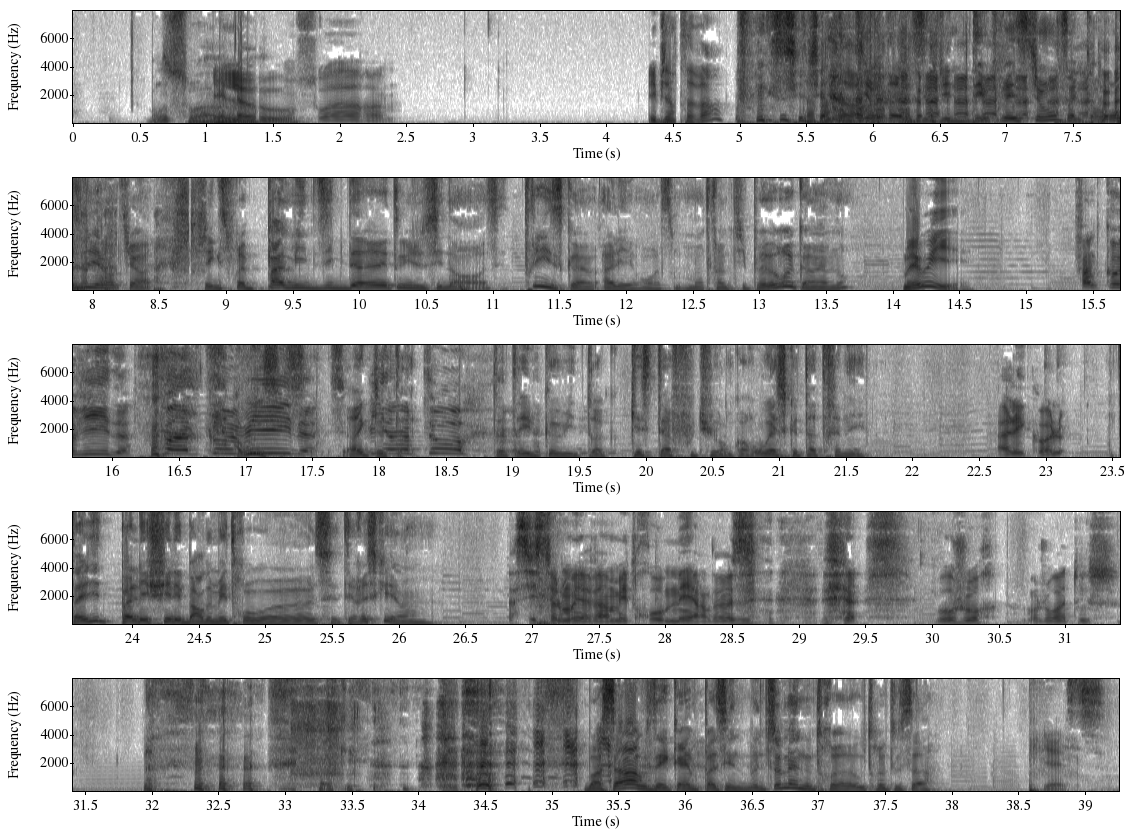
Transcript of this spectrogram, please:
Bonsoir. Hello. Bonsoir. Eh bien, ça va? C'est une dépression, ça commence bien, tu vois. J'ai exprès pas mis de zig derrière et tout. Je me suis dit, non, c'est triste quand même. Allez, on va se montrer un petit peu heureux quand même, non? Mais oui. Fin de Covid Fin de Covid Ah oui, c'est- vrai que Bientôt toi, t'as eu le Covid, toi. Qu'est-ce que t'as foutu encore? Où est-ce que t'as traîné? À l'école. T'avais dit de pas lécher les barres de métro, euh, c'était risqué, hein Ah, si seulement il y avait un métro, merde. Bonjour. Bonjour à tous. Ok. bon, ça va, vous avez quand même passé une bonne semaine outre, outre tout ça. Yes.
